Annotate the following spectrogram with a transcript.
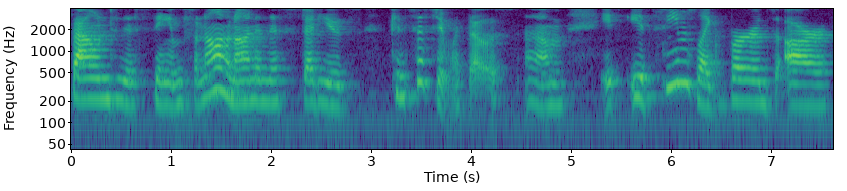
found this same phenomenon, and this study is consistent with those. Um, it, it seems like birds are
